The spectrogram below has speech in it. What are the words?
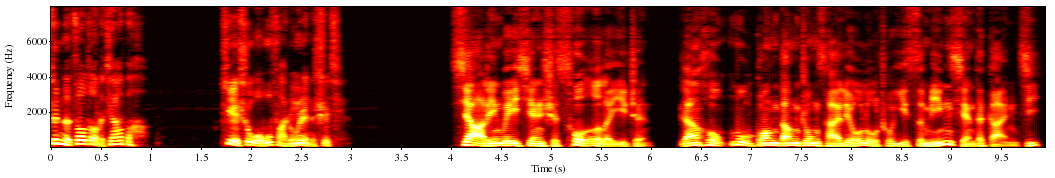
真的遭到了家暴，这也是我无法容忍的事情。夏灵薇先是错愕了一阵，然后目光当中才流露出一丝明显的感激。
